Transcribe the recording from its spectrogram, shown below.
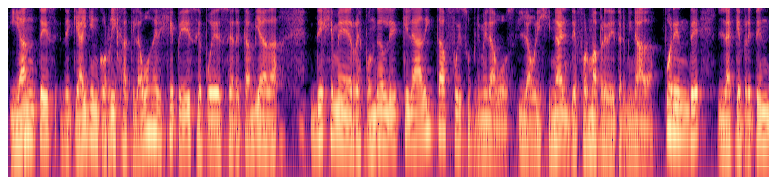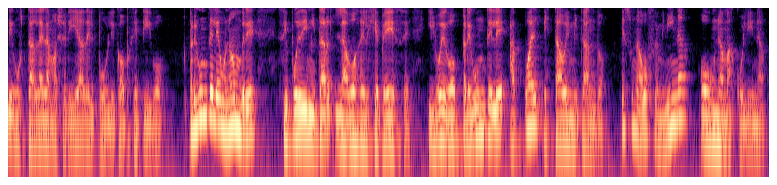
Y antes de que alguien corrija que la voz del GPS puede ser cambiada, déjeme responderle que la adita fue su primera voz, la original de forma predeterminada, por ende, la que pretende gustarle a la mayoría del público objetivo. Pregúntele a un hombre si puede imitar la voz del GPS y luego pregúntele a cuál estaba imitando. ¿Es una voz femenina o una masculina?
